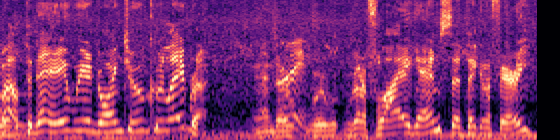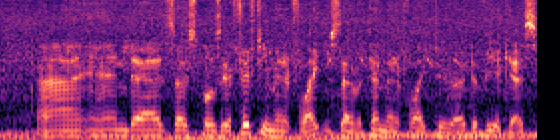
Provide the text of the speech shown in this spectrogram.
Well, today we are going to Culebra. And uh, right. we're, we're going to fly again instead of taking the ferry. Uh, and uh, it's uh, supposedly a 15 minute flight instead of a 10 minute flight to, uh, to Vieques.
